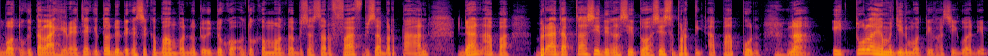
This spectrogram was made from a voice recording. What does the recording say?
Waktu kita lahir aja kita udah dikasih kemampuan untuk itu kok, untuk kemampuan bisa survive, bisa bertahan dan apa? Beradaptasi dengan situasi seperti apa pun. Nah, itulah yang menjadi motivasi gue, Dip.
